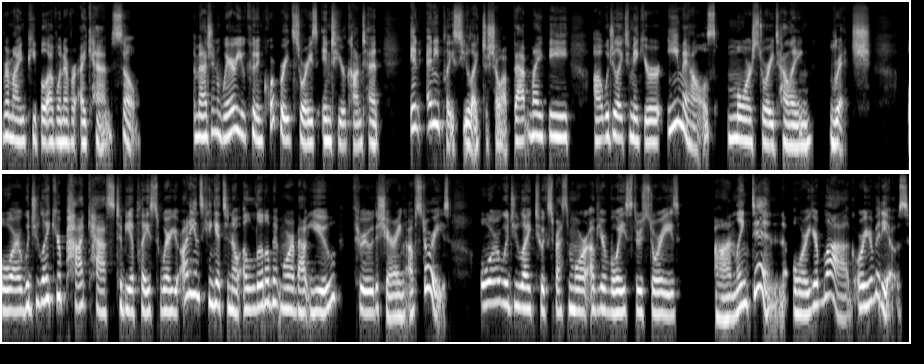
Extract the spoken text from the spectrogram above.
remind people of whenever I can. So imagine where you could incorporate stories into your content in any place you like to show up. That might be uh, would you like to make your emails more storytelling rich? Or would you like your podcast to be a place where your audience can get to know a little bit more about you through the sharing of stories? Or would you like to express more of your voice through stories on LinkedIn or your blog or your videos?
